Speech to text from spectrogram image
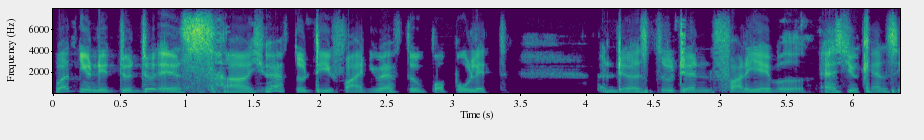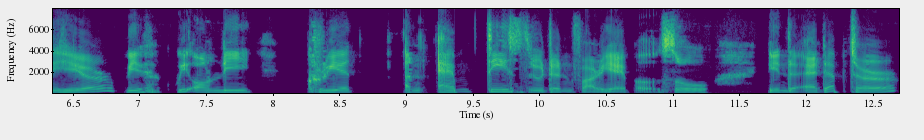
what you need to do is uh, you have to define you have to populate the student variable. As you can see here, we, we only create an empty student variable. So in the adapter,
